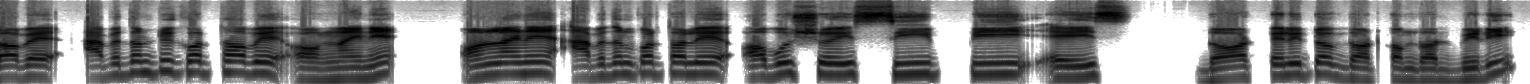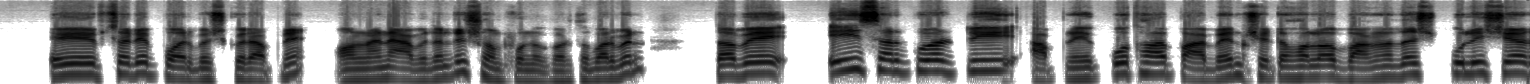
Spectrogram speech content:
তবে আবেদনটি করতে হবে অনলাইনে। অনলাইনে আবেদন করতে হলে অবশ্যই CPH dot Teletalk dot com dot BD এই ওয়েবসাইটে প্রবেশ করে আপনি অনলাইনে আবেদনটি সম্পূর্ণ করতে পারবেন। তবে এই সার্কুলারটি আপনি কোথায় পাবেন সেটা হলো বাংলাদেশ পুলিশের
